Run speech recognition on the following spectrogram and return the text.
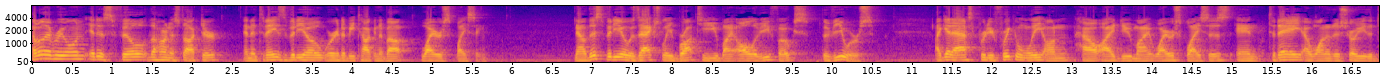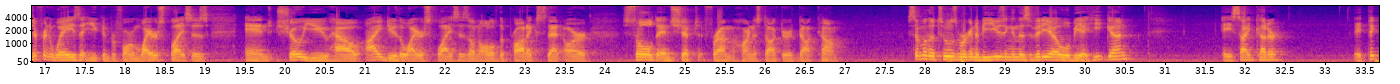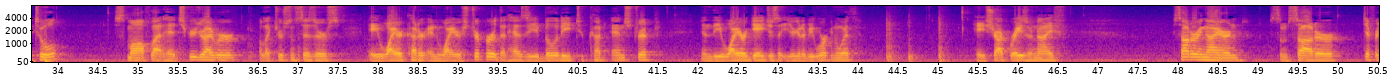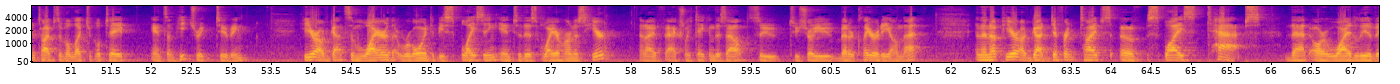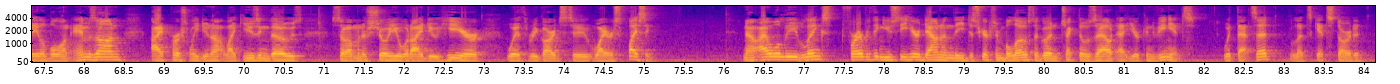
Hello everyone, it is Phil the Harness Doctor, and in today's video we're going to be talking about wire splicing. Now this video is actually brought to you by all of you folks, the viewers. I get asked pretty frequently on how I do my wire splices, and today I wanted to show you the different ways that you can perform wire splices and show you how I do the wire splices on all of the products that are sold and shipped from harnessdoctor.com. Some of the tools we're going to be using in this video will be a heat gun, a side cutter, a pick tool, small flathead screwdriver, electrician scissors, a wire cutter and wire stripper that has the ability to cut and strip in the wire gauges that you're going to be working with, a sharp razor knife, soldering iron, some solder, different types of electrical tape, and some heat shrink tubing. Here I've got some wire that we're going to be splicing into this wire harness here, and I've actually taken this out to, to show you better clarity on that. And then up here I've got different types of splice taps that are widely available on Amazon. I personally do not like using those, so I'm going to show you what I do here with regards to wire splicing. Now I will leave links for everything you see here down in the description below, so go ahead and check those out at your convenience. With that said, let's get started.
